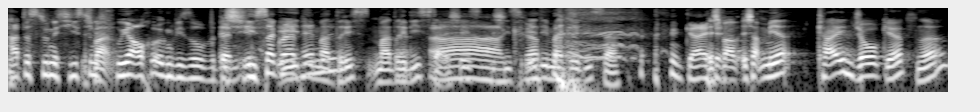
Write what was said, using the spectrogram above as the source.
Hattest du nicht, hieß du nicht früher auch irgendwie so mit deinem instagram Edi Madris, Madridista. Ah, ich hieß, ich hieß Edi Madridista. Geil. Ich, war, ich habe mir kein Joke jetzt, ne?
